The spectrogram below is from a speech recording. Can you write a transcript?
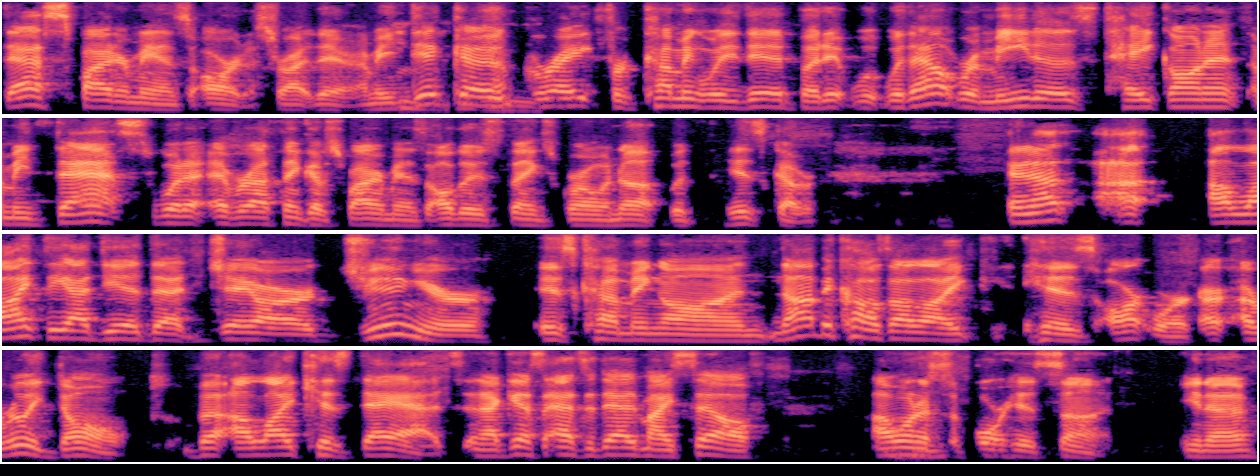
that's Spider Man's artist right there. I mean, mm-hmm. Ditko, great for coming what he did, but it without Romita's take on it. I mean, that's whatever I think of Spider Man is all those things growing up with his cover. And I, I, I like the idea that JR Jr. is coming on, not because I like his artwork, I, I really don't, but I like his dad's. And I guess as a dad myself, I mm-hmm. want to support his son, you know?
